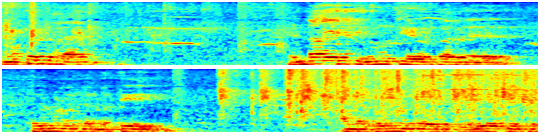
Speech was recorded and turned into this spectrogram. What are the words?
மொத்தத்தில் ரெண்டாயிரத்தி முன்னூற்றி எழுபத்தாறு திருமணங்களை பற்றி அந்த குடும்பங்களை வெளியேற்றி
